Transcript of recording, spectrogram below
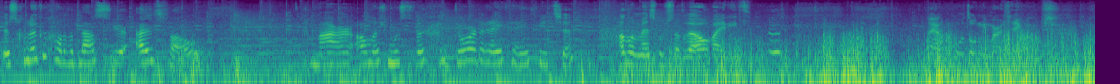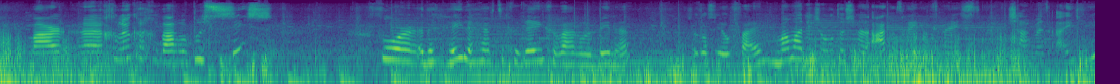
Dus gelukkig hadden we het laatste uur uitval. Maar anders moesten we door de regen heen fietsen. Andere mensen moesten dat wel, wij niet. Nou ja, kon het toch niet maar zeggen. Maar uh, gelukkig waren we precies voor de hele heftige regen waren we binnen. Dus dat was heel fijn. Mama die is ondertussen naar de aquatraining geweest. Samen met Ivy.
